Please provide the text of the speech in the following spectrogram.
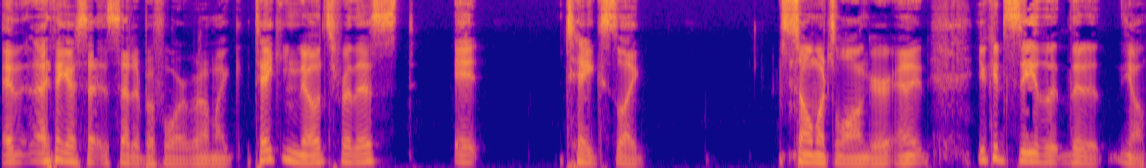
and I think I've said, said it before, but I'm like taking notes for this. It takes like so much longer, and it you could see the the you know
